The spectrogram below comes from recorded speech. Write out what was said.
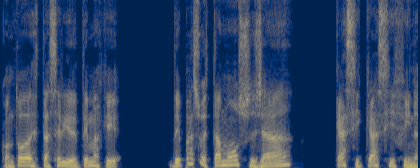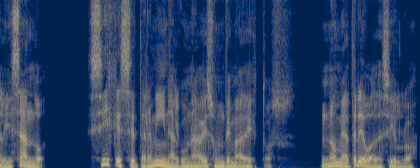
Con toda esta serie de temas que, de paso, estamos ya casi, casi finalizando. Si es que se termina alguna vez un tema de estos. No me atrevo a decirlo.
